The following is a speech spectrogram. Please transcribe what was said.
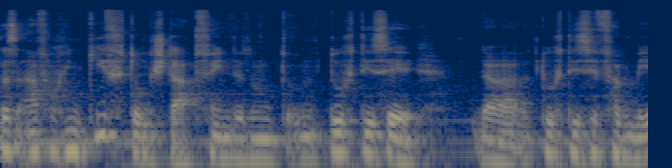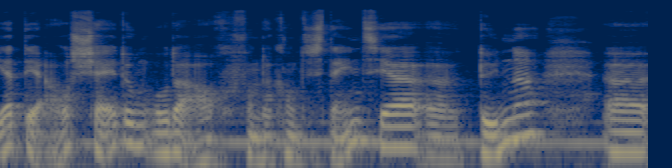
dass einfach Entgiftung stattfindet und, und durch, diese, äh, durch diese vermehrte Ausscheidung oder auch von der Konsistenz her äh, dünner, äh,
